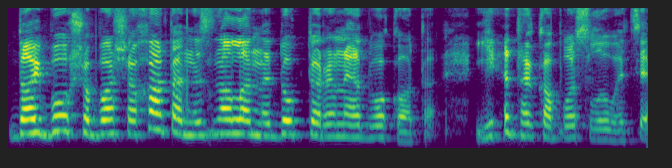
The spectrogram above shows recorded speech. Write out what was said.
дай Бог, щоб ваша хата не знала ні доктора, ні адвоката. Є така пословиця.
